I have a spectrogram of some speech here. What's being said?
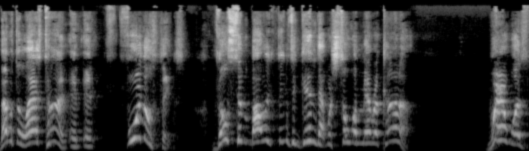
That was the last time. And, and for those things, those symbolic things again that were so Americana, where was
